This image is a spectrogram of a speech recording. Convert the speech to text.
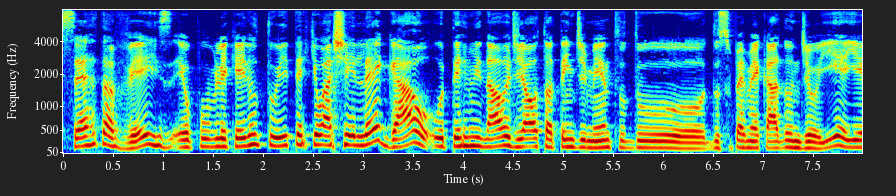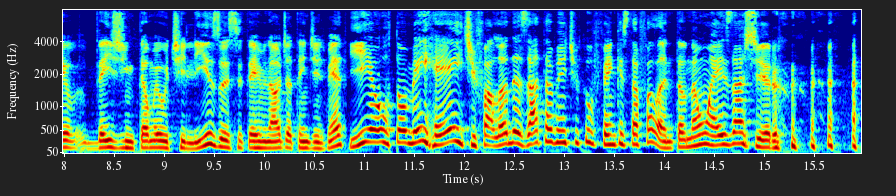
certa vez eu publiquei no Twitter que eu achei legal o terminal de autoatendimento do, do supermercado onde eu ia, e eu, desde então eu utilizo esse terminal de atendimento, e eu tomei hate falando exatamente o que o Fenk está falando, então não é exagero.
